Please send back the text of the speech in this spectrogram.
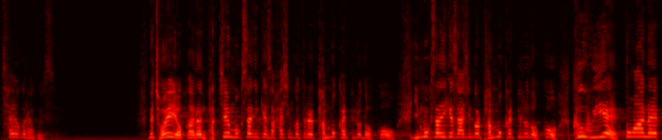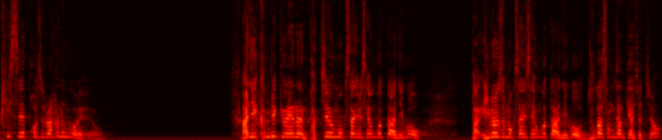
사역을 하고 있어요. 근데 저의 역할은 박재현 목사님께서 하신 것들을 반복할 필요도 없고 임 목사님께서 하신 걸 반복할 필요도 없고 그 위에 또 하나의 피스의 퍼즐을 하는 거예요. 아니 큰빛 교회는 박재훈 목사님 세운 것도 아니고 이면수 목사님 세운 것도 아니고 누가 성장케 하셨죠?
